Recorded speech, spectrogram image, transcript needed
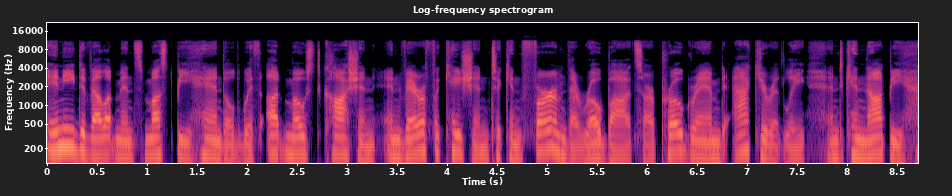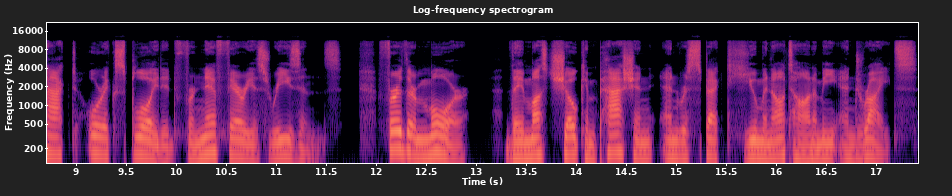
any developments must be handled with utmost caution and verification to confirm that robots are programmed accurately and cannot be hacked or exploited for nefarious reasons. Furthermore, they must show compassion and respect human autonomy and rights.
